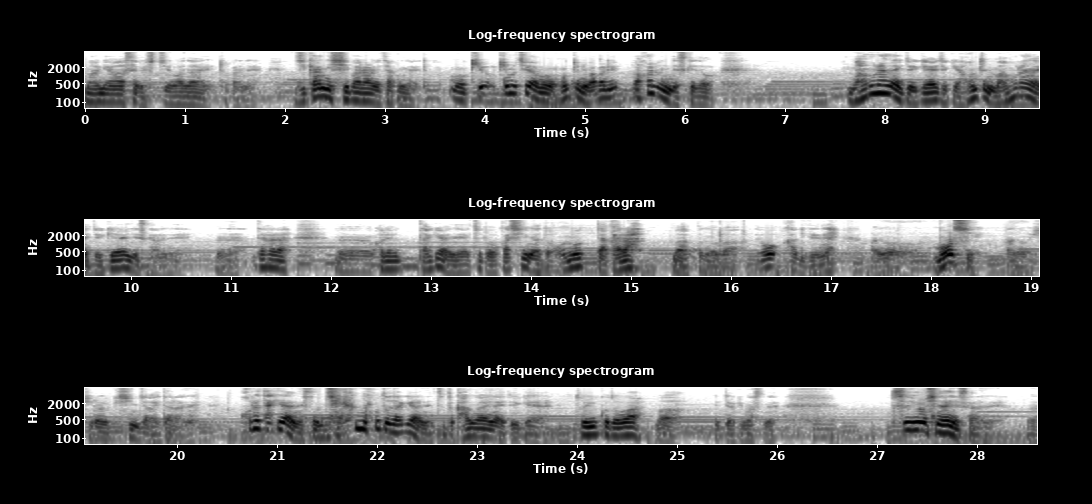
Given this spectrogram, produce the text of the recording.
間に合わせる必要はないとかね、時間に縛られたくないとかもう気持ちはもう本当に分かり分かるんですけど守らないといけない時は本当に守らないといけないですからね、うん、だから、うん、これだけはねちょっとおかしいなと思ったから、まあ、この場を借りてねあのもしあのひろゆき信者がいたらねこれだけはねその時間のことだけはねちょっと考えないといけない。ということはまあ言っておきますね。通用しないですからね、うん、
